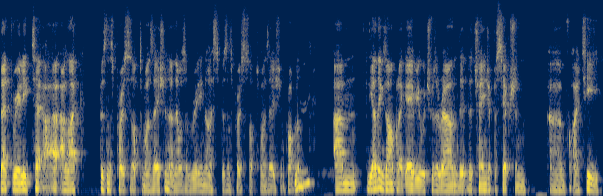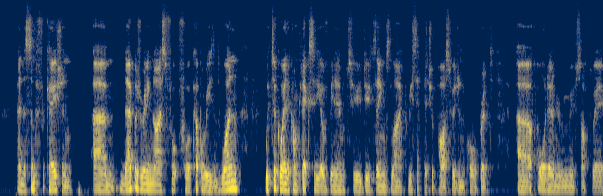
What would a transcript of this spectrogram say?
that really, te- I, I, like business process optimization, and that was a really nice business process optimization problem. Mm-hmm. Um, the other example I gave you, which was around the, the change of perception um, for IT and the simplification um, that was really nice for, for a couple of reasons. One, we took away the complexity of being able to do things like reset your password in a corporate, uh, order and remove software,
